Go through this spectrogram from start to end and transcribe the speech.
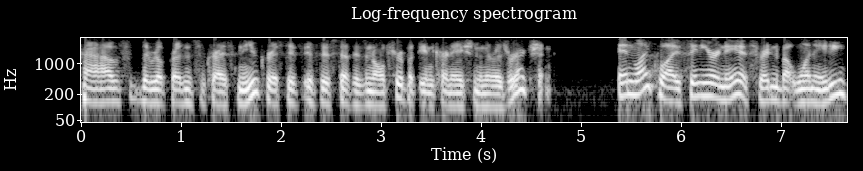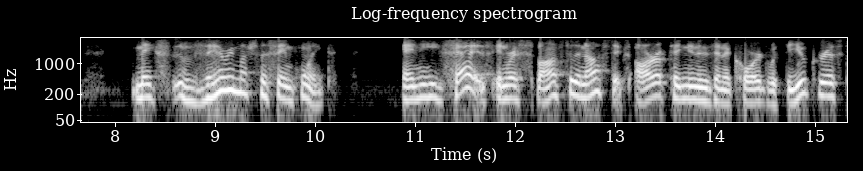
have the real presence of Christ in the Eucharist if, if this stuff isn't all true about the incarnation and the resurrection? And likewise, St. Irenaeus, writing about 180, makes very much the same point. And he says, in response to the Gnostics, our opinion is in accord with the Eucharist,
